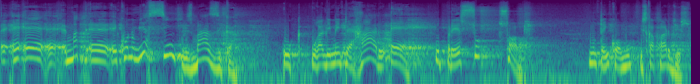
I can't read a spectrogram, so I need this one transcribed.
é, é, é, é economia simples, básica. O, o alimento é raro? É. O preço sobe. Não tem como escapar disso.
